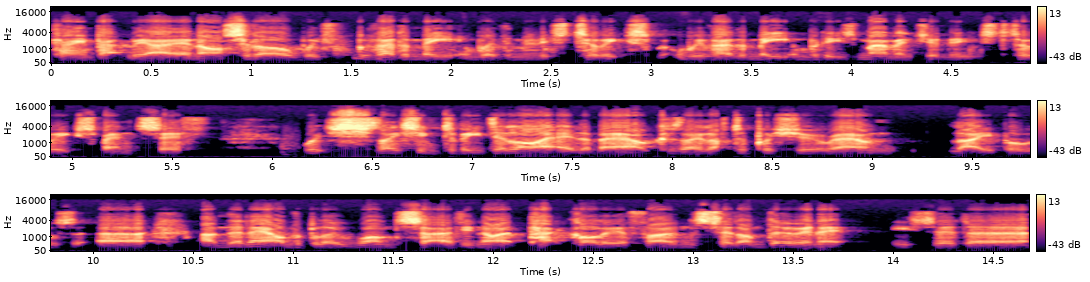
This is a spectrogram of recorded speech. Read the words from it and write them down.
came back and I said, "Oh, we've we've had a meeting with him and it's too exp- we've had a meeting with his manager and it's too expensive," which they seem to be delighted about because they love to push you around labels. Uh, and then out of the blue, one Saturday night, Pat Collier phoned and said, "I'm doing it." He said, uh,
